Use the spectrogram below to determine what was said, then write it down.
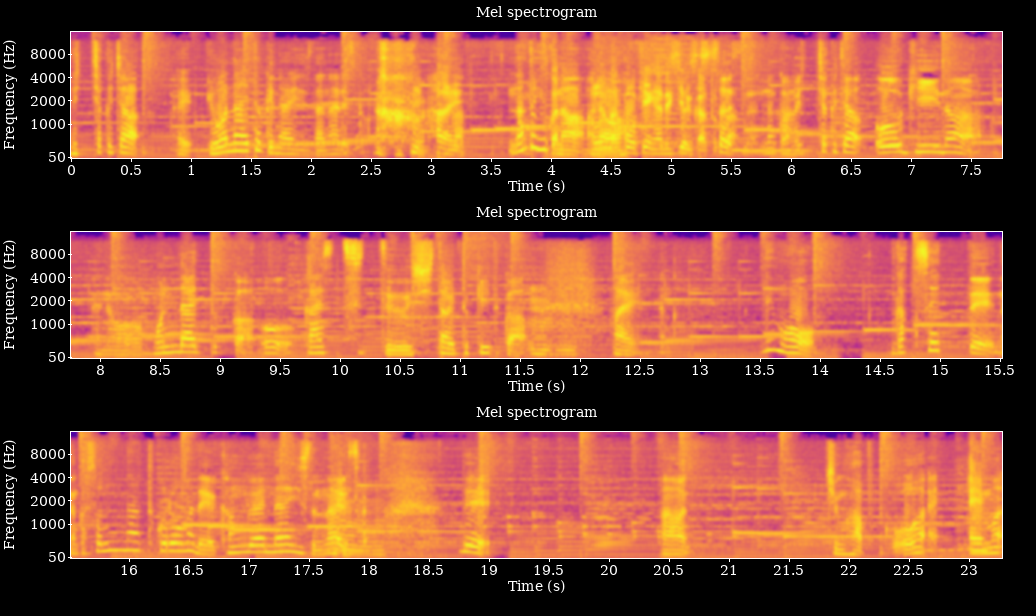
めちゃくちゃえ言わないといけないじゃないですか。はい、なんというかなどんな貢献ができるかとか。なんかめちゃくちゃ大きなあの問題とかを解説したい時とか。うんうん。はい。なんかでも学生ってなんかそんなところまで考えないじゃないですか、Để à, trường hợp của em á,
